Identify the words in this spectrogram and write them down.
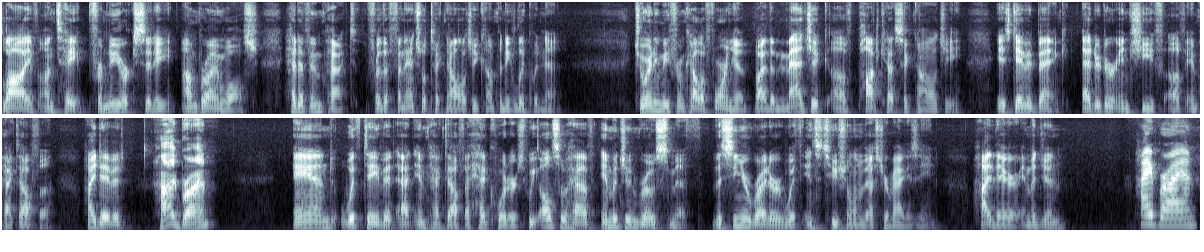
Live on tape from New York City, I'm Brian Walsh, head of impact for the financial technology company LiquidNet. Joining me from California by the magic of podcast technology is David Bank, editor in chief of Impact Alpha. Hi, David. Hi, Brian. And with David at Impact Alpha headquarters, we also have Imogen Rose Smith, the senior writer with Institutional Investor magazine. Hi there, Imogen. Hi, Brian.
